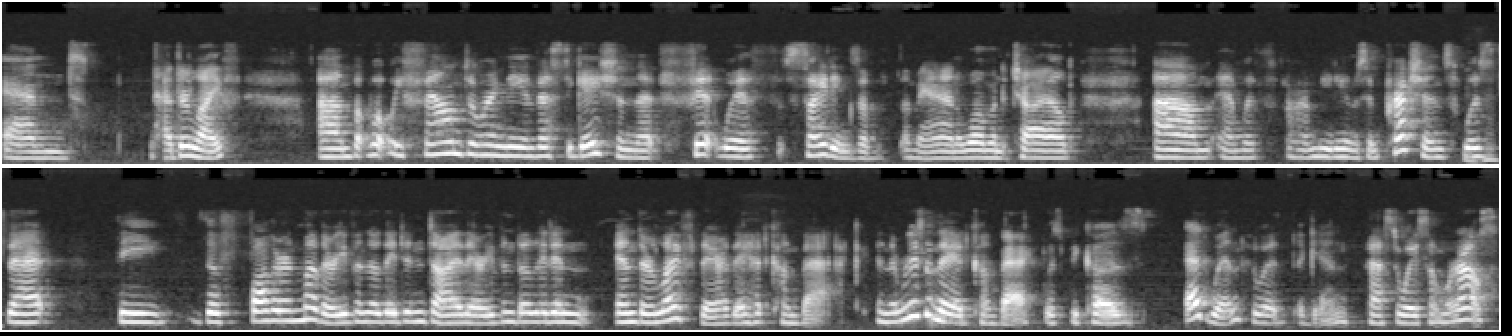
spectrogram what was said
and had their life. Um, but what we found during the investigation that fit with sightings of a man, a woman, a child, um, and with our medium's impressions was that the the father and mother, even though they didn't die there, even though they didn't end their life there, they had come back. And the reason they had come back was because Edwin, who had again passed away somewhere else,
